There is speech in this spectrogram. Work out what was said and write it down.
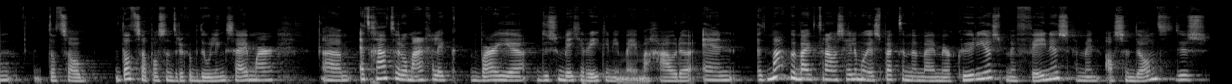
Um, dat, zal, dat zal pas een drukke bedoeling zijn. Maar Ehm, het gaat erom eigenlijk waar je dus een beetje rekening mee mag houden. En het maakt bij mij trouwens hele mooie aspecten met mijn Mercurius, mijn Venus en mijn ascendant. Dus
